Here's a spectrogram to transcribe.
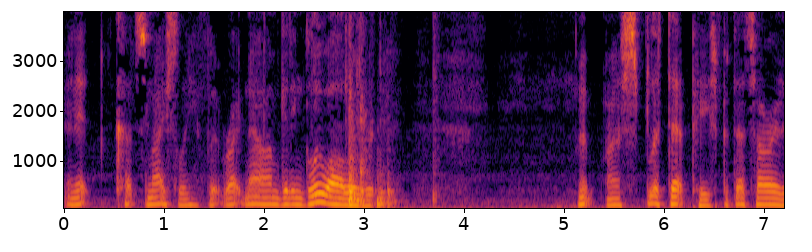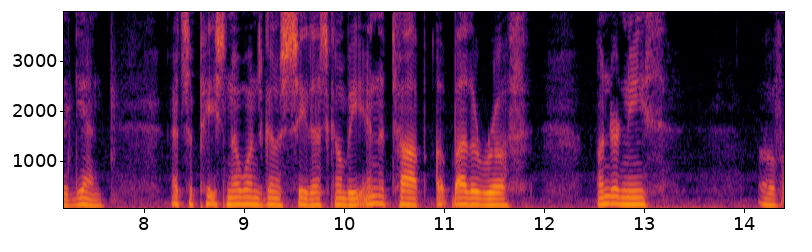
And it cuts nicely, but right now I'm getting glue all over it. Yep, I split that piece, but that's all right again. That's a piece no one's going to see. That's going to be in the top, up by the roof, underneath of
